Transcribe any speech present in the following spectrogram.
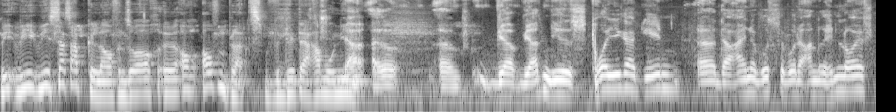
wie, wie, wie ist das abgelaufen, so auch äh, auf, auf dem Platz mit der Harmonie? Ja, also wir, wir hatten dieses Torjäger-Gehen. Äh, der eine wusste, wo der andere hinläuft.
